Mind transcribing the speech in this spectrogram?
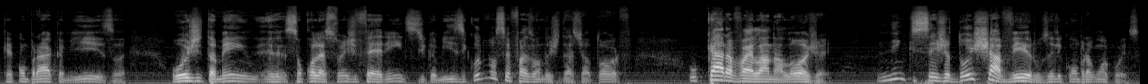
quer comprar a camisa. Hoje também eh, são coleções diferentes de camisa. E quando você faz uma dessa de autógrafo, o cara vai lá na loja, nem que seja dois chaveiros, ele compra alguma coisa.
